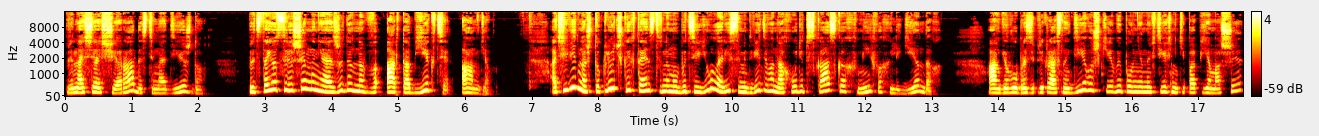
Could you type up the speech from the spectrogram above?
приносящее радость и надежду, предстает совершенно неожиданно в арт-объекте «Ангел». Очевидно, что ключ к их таинственному бытию Лариса Медведева находит в сказках, мифах и легендах. Ангел в образе прекрасной девушки, выполненный в технике папье-маше,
